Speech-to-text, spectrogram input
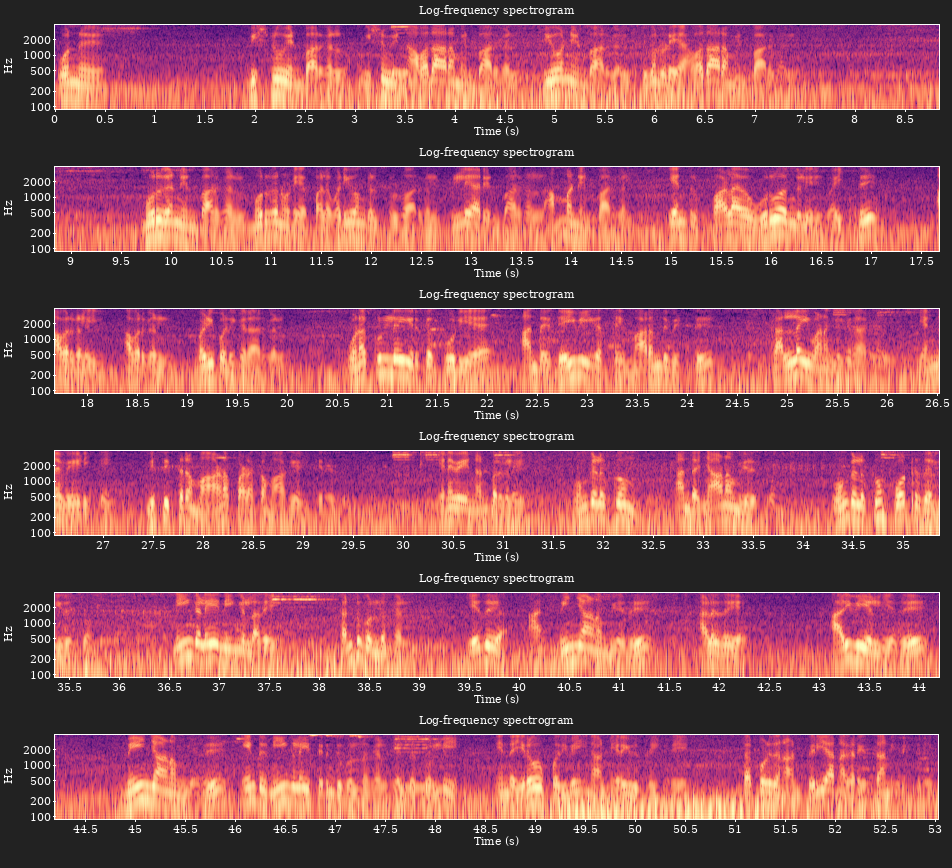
ஒன்று விஷ்ணு என்பார்கள் விஷ்ணுவின் அவதாரம் என்பார்கள் சிவன் என்பார்கள் சிவனுடைய அவதாரம் என்பார்கள். முருகன் என்பார்கள் முருகனுடைய பல வடிவங்கள் சொல்வார்கள் பிள்ளையார் என்பார்கள் அம்மன் என்பார்கள் என்று பல உருவங்களில் வைத்து அவர்களை அவர்கள் வழிபடுகிறார்கள். உனக்குள்ளே இருக்கக்கூடிய அந்த தெய்வீகத்தை மறந்துவிட்டு கல்லை வணங்குகிறார்கள். என்ன வேடிக்கை. விசித்திரமான பழக்கமாக இருக்கிறது. எனவே நண்பர்களே உங்களுக்கும் அந்த ஞானம் இருக்கும். உங்களுக்கும் போற்றுதல் இருக்கும். நீங்களே நீங்கள் அதை கண்டுகொள்ளுங்கள். எது அ- விஞ்ஞானம் எது? அல்லது அறிவியல் எது? மெய்ஞானம் எது என்று நீங்களே தெரிந்து கொள்ளுங்கள் என்று சொல்லி இந்த இரவு பதிவை நான் நிறைவு செய்கிறேன். தற்பொழுது நான் பெரியார் நகரில் தான் இருக்கிறேன்.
